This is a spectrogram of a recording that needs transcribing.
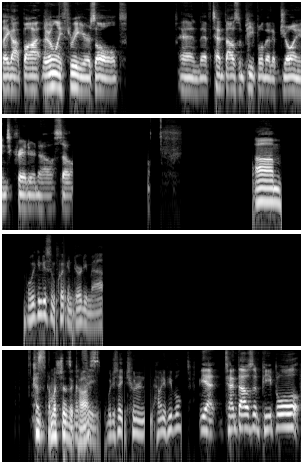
they got bought. They're only three years old, and they have ten thousand people that have joined Creator now. So Um, we can do some quick and dirty math. because how much does it Let's cost see. Would you say two hundred? How many people? yeah, ten thousand people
